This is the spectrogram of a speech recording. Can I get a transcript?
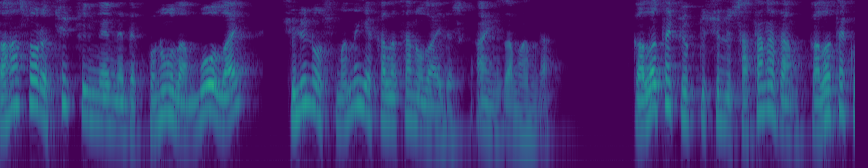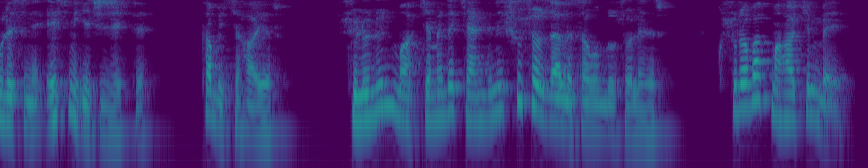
Daha sonra Türk filmlerine de konu olan bu olay Sülün Osman'ı yakalatan olaydır aynı zamanda. Galata Köprüsü'nü satan adam Galata Kulesi'ni es mi geçecekti? Tabii ki hayır. Sülünün mahkemede kendini şu sözlerle savunduğu söylenir. Kusura bakma hakim bey.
